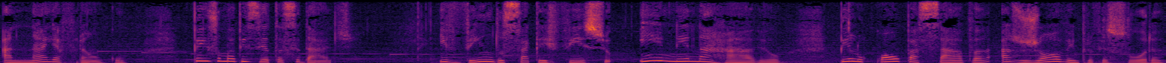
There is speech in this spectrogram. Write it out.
Anália Franco fez uma visita à cidade e vendo o sacrifício inenarrável pelo qual passava a jovem professora,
